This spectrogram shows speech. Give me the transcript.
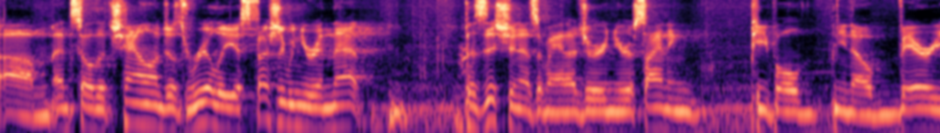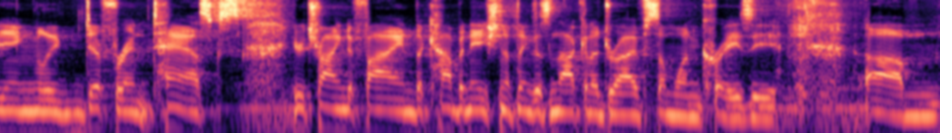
Um, and so the challenge is really, especially when you're in that position as a manager and you're assigning people, you know, varyingly different tasks, you're trying to find the combination of things that's not going to drive someone crazy. Um,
